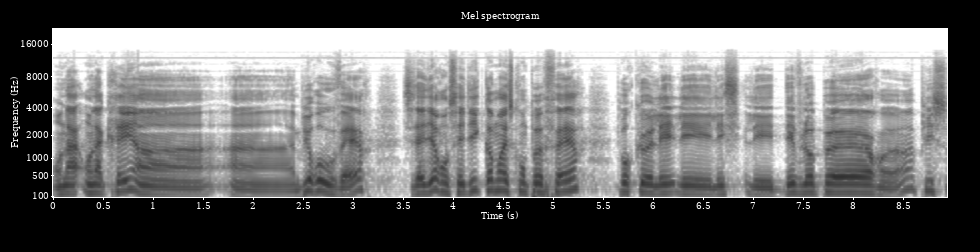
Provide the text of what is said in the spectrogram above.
on, a, créé un, bureau ouvert, c'est-à-dire on s'est dit comment est-ce qu'on peut faire pour que les, les, développeurs hein, puissent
